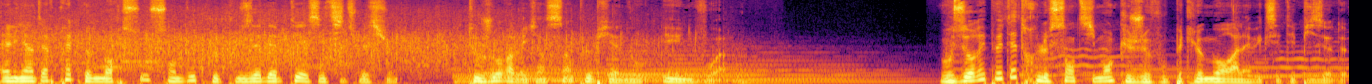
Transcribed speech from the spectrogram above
Elle y interprète le morceau sans doute le plus adapté à cette situation, toujours avec un simple piano et une voix. Vous aurez peut-être le sentiment que je vous pète le moral avec cet épisode,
